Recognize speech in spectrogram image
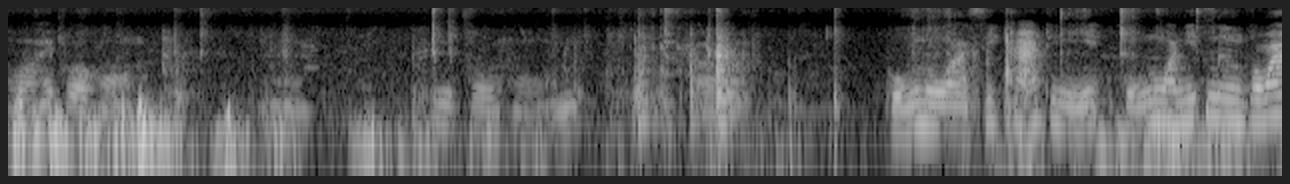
พอให้พอหอมนะให้พอหอมอผงนัวสิคะทีนี้ผงนัวนิดนึง เพราะว่า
